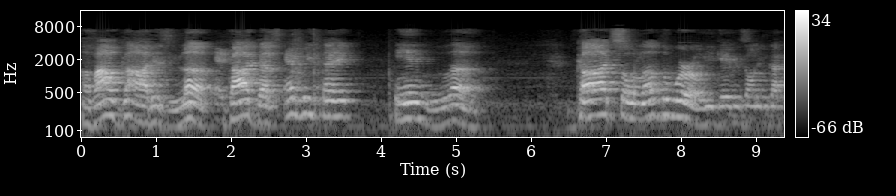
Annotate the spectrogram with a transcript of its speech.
of our God is love. God does everything in love. God so loved the world, he gave his only begotten. God.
